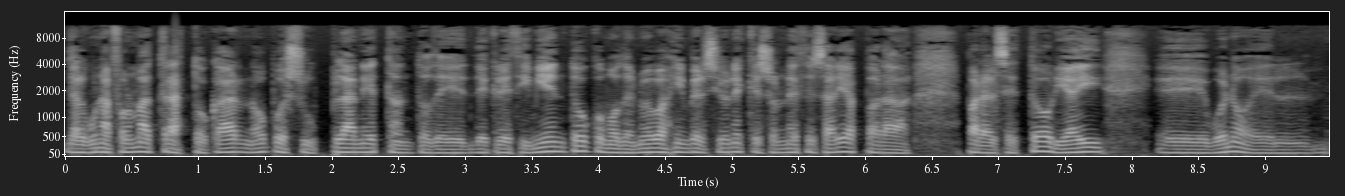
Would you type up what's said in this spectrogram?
de alguna forma trastocar ¿no? pues sus planes tanto de, de crecimiento como de nuevas inversiones que son necesarias para, para el sector y ahí bueno el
